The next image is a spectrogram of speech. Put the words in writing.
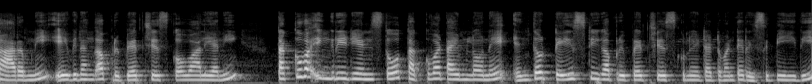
కారంని ఏ విధంగా ప్రిపేర్ చేసుకోవాలి అని తక్కువ ఇంగ్రీడియంట్స్తో తక్కువ టైంలోనే ఎంతో టేస్టీగా ప్రిపేర్ చేసుకునేటటువంటి రెసిపీ ఇది.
